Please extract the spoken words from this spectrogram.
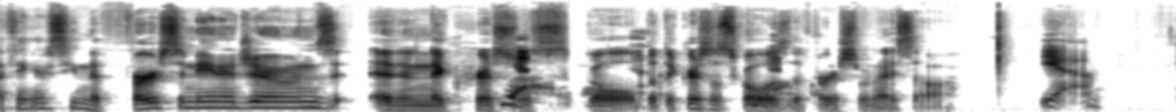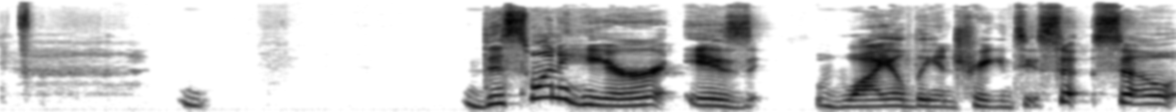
i think i've seen the first indiana jones and then the crystal Yeah. skull but the crystal skull was the first one i saw Yeah. This one here is wildly intriguing too. So so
